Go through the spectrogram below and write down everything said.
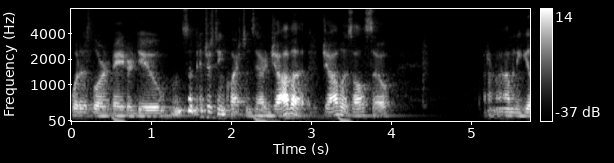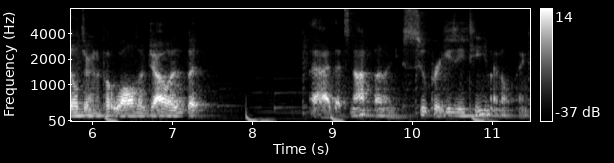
What does Lord Vader do? Some interesting questions there. Jawa, Jawa is also, I don't know how many guilds are going to put walls of Jawas, but uh, that's not a super easy team, I don't think.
